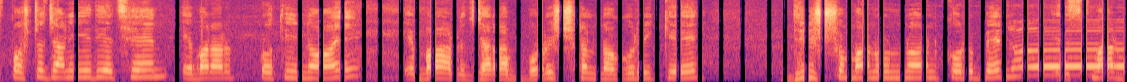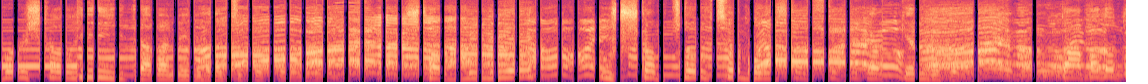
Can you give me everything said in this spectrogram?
স্পষ্ট জানিয়ে দিয়েছেন, এবার আর প্রতি নয়, এবার যারা বরিশাল নগরীকে দৃশ্যমান উন্নয়ন করবেন, স্মার্ট বরিশাল তারা নির্বাচিত করবেন সব মিলিয়ে উৎসব চলছে বরিশাল সিটিকে কেন্দ্র করে। তো আপাতত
